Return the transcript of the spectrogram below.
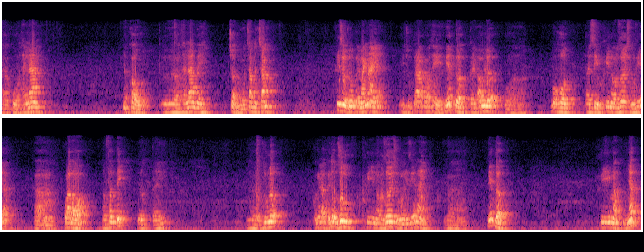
là của Thái Lan. Nhập khẩu từ Thái Lan về chuẩn 100% khi sử dụng cái máy này ấy, thì chúng ta có thể biết được cái âm lượng của bộ hột tài xỉu khi nó rơi xuống đĩa. Và qua đó nó phân tích được cái uh, dung lượng. Có nghĩa là cái độ dung khi nó rơi xuống cái dĩa này và biết được. Khi mặt nhất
